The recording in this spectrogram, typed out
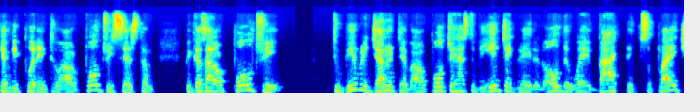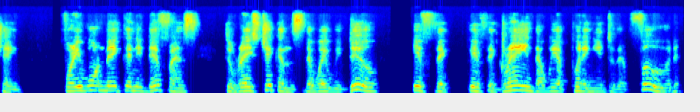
can be put into our poultry system because our poultry to be regenerative our poultry has to be integrated all the way back the supply chain for it won't make any difference to raise chickens the way we do if the if the grain that we are putting into their food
